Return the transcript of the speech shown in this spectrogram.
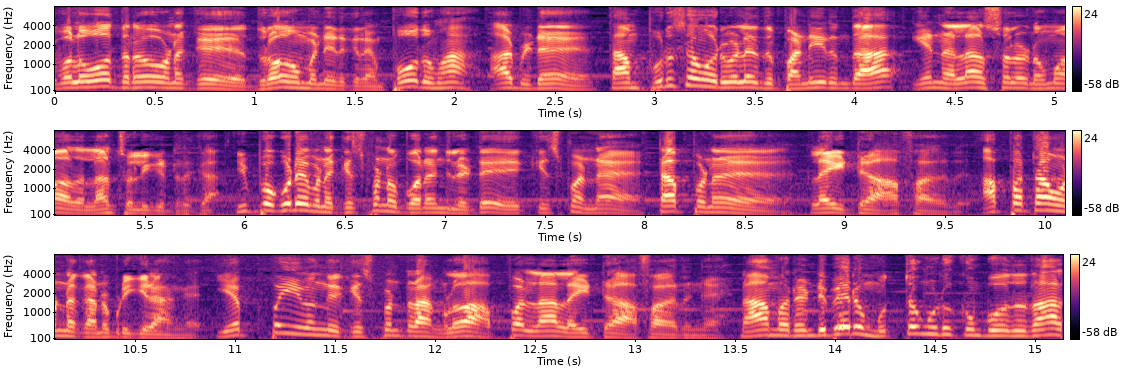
இவ்வளவோ தடவை உனக்கு துரோகம் பண்ணிருக்கிறேன் போதுமா அப்படின்னு தான் புருஷன் ஒருவேளை இது பண்ணியிருந்தா என்னெல்லாம் சொல்லணுமோ அதெல்லாம் சொல்லிக்கிட்டு இருக்கா. இப்போ கூட இவனை கிஸ் பண்ண போறேன்னு சொல்லிட்டு கிஸ் பண்ண டப்புன்னு லைட் ஆஃப் ஆகுது. அப்பதான் உன்னை கண்டுபிடிக்கிறாங்க. எப்ப இவங்க கிஸ் பண்றாங்களோ அப்பெல்லாம் லைட் ஆஃப் ஆகுதுங்க. நாம ரெண்டு பேரும் முத்தம் கொடுக்கும் போது தான்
